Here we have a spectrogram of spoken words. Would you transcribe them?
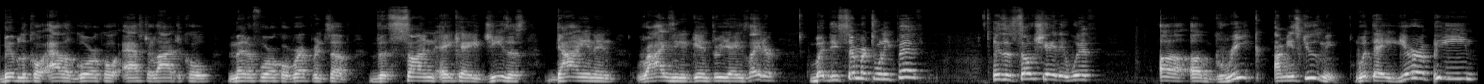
biblical, allegorical, astrological, metaphorical reference of the sun, aka Jesus, dying and rising again three days later. But December 25th is associated with a, a Greek, I mean, excuse me, with a European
